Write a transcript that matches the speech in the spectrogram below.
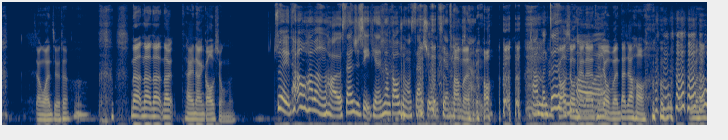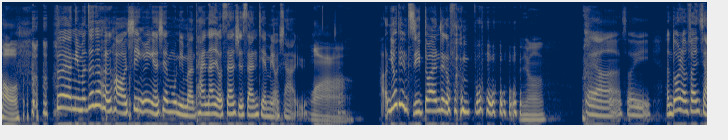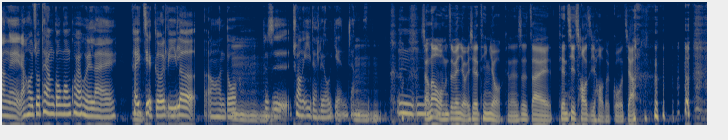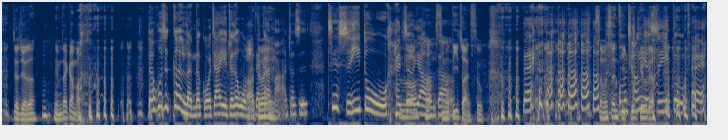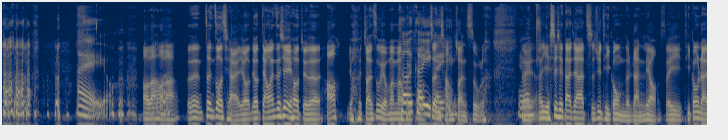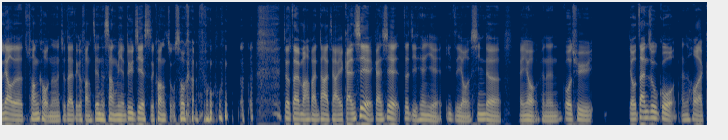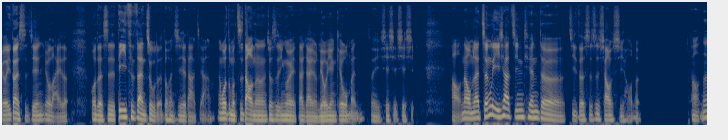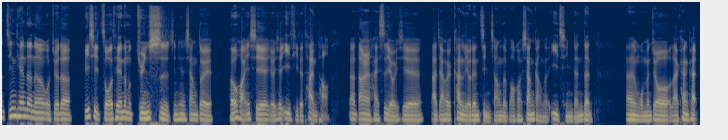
讲完觉得，那那那那台南高雄呢？对他哦，他们很好，有三十几天，像高雄有三十五天。他们很好，他们真的很好、啊。高雄台南的听友们，大家好，你们很好哦。对啊，你们真的很好，幸运也羡慕你们。台南有三十三天没有下雨，哇，好有点极端这个分布。哎呀，对啊，所以很多人分享哎，然后说太阳公公快回来。可以解隔离了，嗯、然后很多就是创意的留言这样子。嗯嗯嗯。想到我们这边有一些听友，可能是在天气超级好的国家，就觉得嗯，你们在干嘛？对，或是更冷的国家也觉得我们在干嘛？啊、就是这个十一度还这样，什么低转速？对，什么身体？我们常年十一度，对啊。哎呦，好啦好啦，反正振作起来。有有讲完这些以后，觉得好有 转速，有慢慢恢复正常转速了。对，呃，也谢谢大家持续提供我们的燃料。所以提供燃料的窗口呢，就在这个房间的上面。绿界实况主收款服务，就在麻烦大家，也感谢感谢这几天也一直有新的朋友，可能过去。有赞助过，但是后来隔一段时间又来了，或者是第一次赞助的，都很谢谢大家。那我怎么知道呢？就是因为大家有留言给我们，所以谢谢谢谢。好，那我们来整理一下今天的几则时事消息。好了，好，那今天的呢，我觉得比起昨天那么军事，今天相对和缓一些，有一些议题的探讨。那当然还是有一些大家会看了有点紧张的，包括香港的疫情等等。嗯，我们就来看看。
